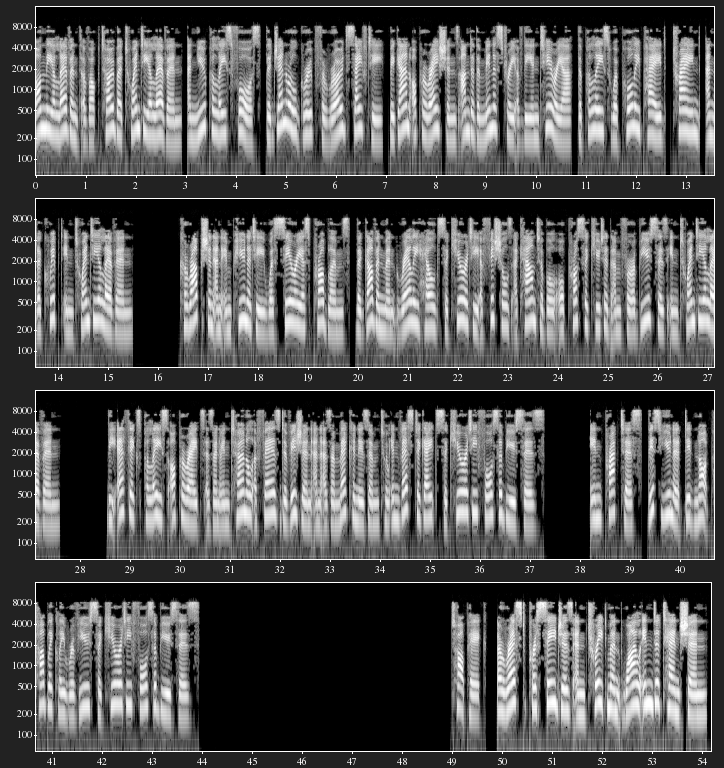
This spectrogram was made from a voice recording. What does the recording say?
On the 11th of October 2011, a new police force, the General Group for Road Safety, began operations under the Ministry of the Interior. The police were poorly paid, trained, and equipped in 2011. Corruption and impunity were serious problems. The government rarely held security officials accountable or prosecuted them for abuses in 2011. The Ethics Police operates as an internal affairs division and as a mechanism to investigate security force abuses. In practice, this unit did not publicly review security force abuses. Arrest procedures and treatment while in detention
